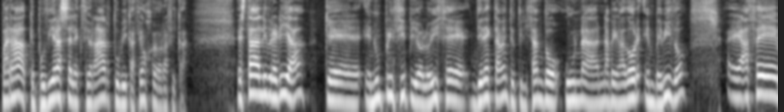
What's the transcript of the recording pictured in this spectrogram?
para que pudieras seleccionar tu ubicación geográfica. Esta librería que en un principio lo hice directamente utilizando un navegador embebido. Eh, hace,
